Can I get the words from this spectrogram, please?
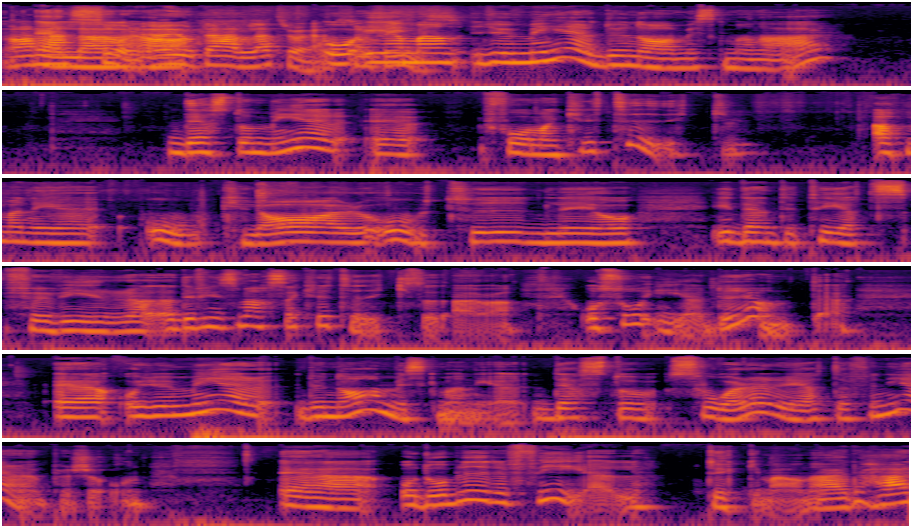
Ja, massor. Eller, jag har gjort alla tror jag. Och är man, ju mer dynamisk man är, desto mer eh, får man kritik. Mm. Att man är oklar och otydlig och identitetsförvirrad. Det finns massa kritik sådär. Va? Och så är det ju inte. Eh, och ju mer dynamisk man är, desto svårare är det att definiera en person. Eh, och då blir det fel tycker man. Nej, det här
